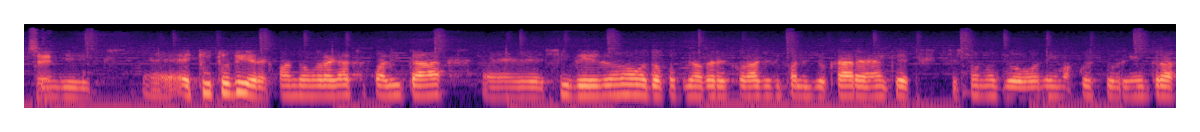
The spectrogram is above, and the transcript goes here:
Sì. Quindi eh, è tutto dire, quando un ragazzo qualità eh, si vedono, dopo bisogna avere il coraggio di farli giocare anche se sono giovani, ma questo rientra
